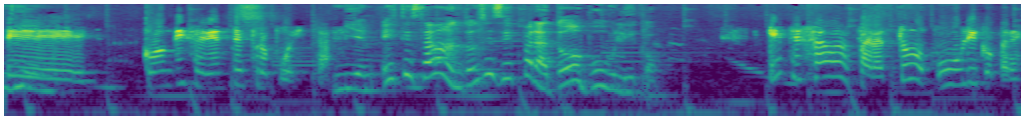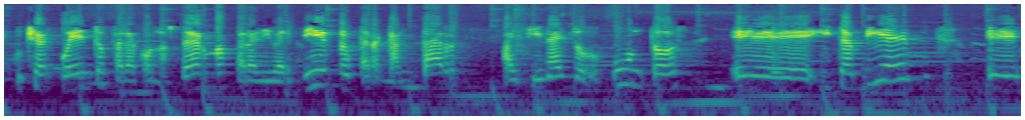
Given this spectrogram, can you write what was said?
eh, con diferentes propuestas. Bien, este sábado entonces es para todo público. Este sábado es para todo público, para escuchar cuentos, para conocernos, para divertirnos, para cantar al final todos juntos. Eh, y también eh,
